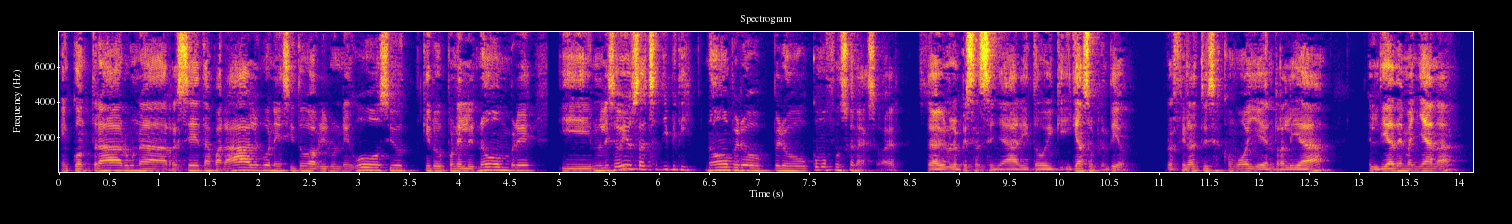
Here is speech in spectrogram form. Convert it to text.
encontrar una receta para algo, necesito abrir un negocio, quiero ponerle nombre, y uno le dice, oye, usa ChatGPT. No, pero, pero, ¿cómo funciona eso? A ver, o sea, uno le empieza a enseñar y todo, y, y quedan sorprendidos. Pero al final tú dices como, oye, en realidad, el día de mañana,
